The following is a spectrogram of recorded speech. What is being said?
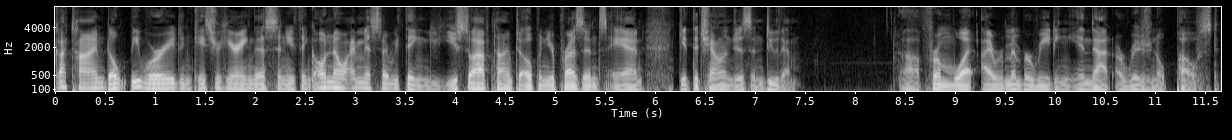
got time. Don't be worried in case you're hearing this and you think, oh no, I missed everything. You, you still have time to open your presents and get the challenges and do them. Uh, from what I remember reading in that original post.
